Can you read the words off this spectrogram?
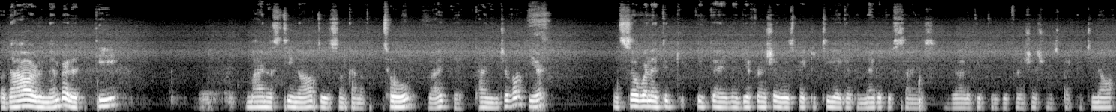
But now I remember that T minus T naught is some kind of tau, right? The time interval here. And so when I took the differential with respect to t, I get the negative signs relative to the differentiation with respect to t naught.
